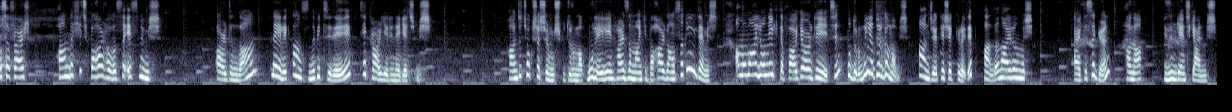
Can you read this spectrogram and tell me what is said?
Bu sefer handa hiç bahar havası esmemiş. Ardından leylek dansını bitirip tekrar yerine geçmiş. Hancı çok şaşırmış bu duruma. Bu leyleğin her zamanki bahar dansı değil demiş. Ama vali onu ilk defa gördüğü için bu durumu yadırgamamış. Hancı'ya teşekkür edip handan ayrılmış. Ertesi gün hana bizim genç gelmiş.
